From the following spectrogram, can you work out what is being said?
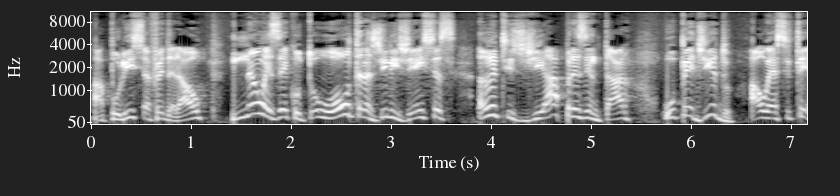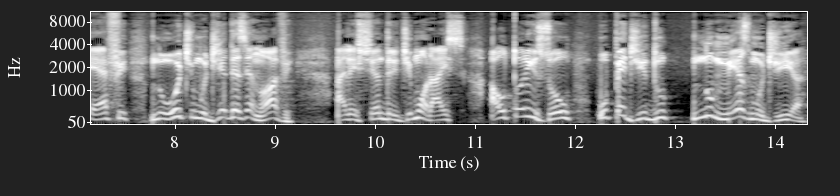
A Polícia Federal não executou outras diligências antes de apresentar o pedido ao STF no último dia 19. Alexandre de Moraes autorizou o pedido no mesmo dia.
